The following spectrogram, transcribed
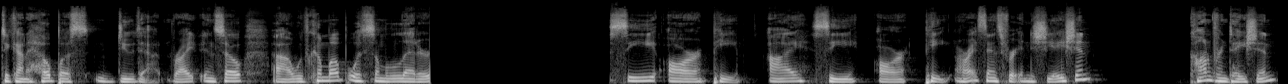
to kind of help us do that, right? And so uh, we've come up with some letters CRP. ICRP. All right, stands for initiation, confrontation,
